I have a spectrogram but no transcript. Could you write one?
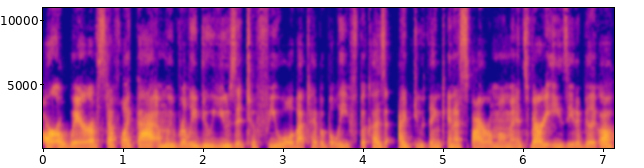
are aware of stuff like that and we really do use it to fuel that type of belief because I do think in a spiral moment it's very easy to be like, "Oh,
